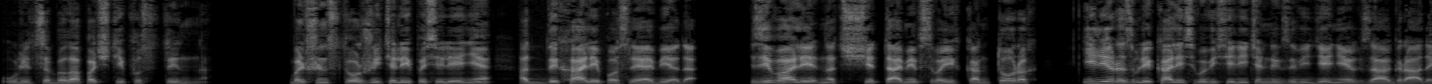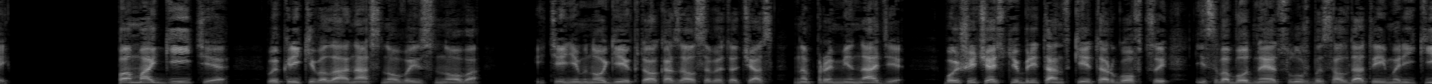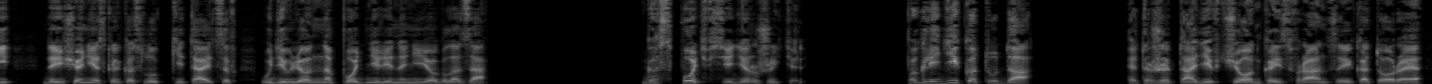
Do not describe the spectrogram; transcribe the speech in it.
Улица была почти пустынна. Большинство жителей поселения отдыхали после обеда, зевали над счетами в своих конторах или развлекались в увеселительных заведениях за оградой. «Помогите!» — выкрикивала она снова и снова, и те немногие, кто оказался в этот час на променаде, большей частью британские торговцы и свободные от службы солдаты и моряки, да еще несколько слуг китайцев, удивленно подняли на нее глаза. «Господь Вседержитель! Погляди-ка туда. Это же та девчонка из Франции, которая...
